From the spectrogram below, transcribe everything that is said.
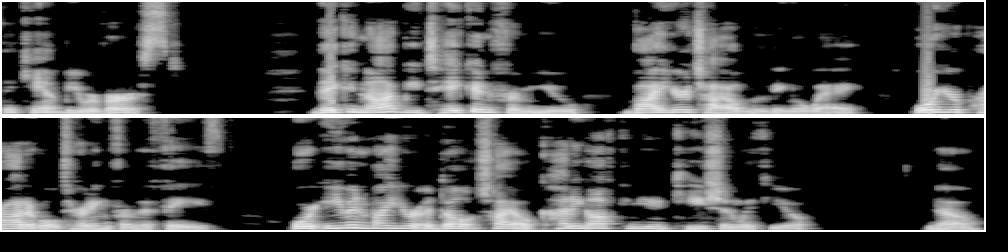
they can't be reversed. They cannot be taken from you by your child moving away or your prodigal turning from the faith or even by your adult child cutting off communication with you. No,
